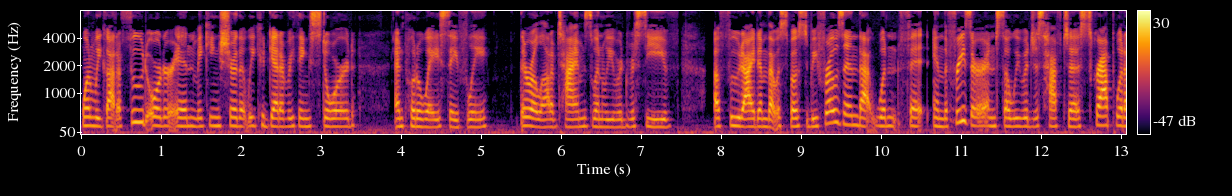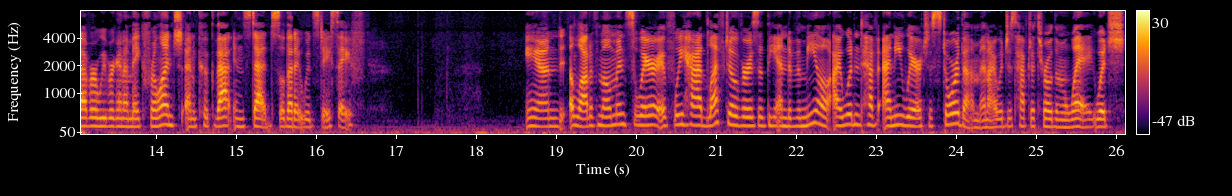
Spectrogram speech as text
when we got a food order in, making sure that we could get everything stored and put away safely. There were a lot of times when we would receive a food item that was supposed to be frozen that wouldn't fit in the freezer. And so we would just have to scrap whatever we were going to make for lunch and cook that instead so that it would stay safe. And a lot of moments where if we had leftovers at the end of a meal, I wouldn't have anywhere to store them and I would just have to throw them away, which,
